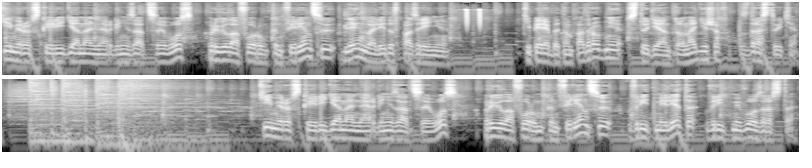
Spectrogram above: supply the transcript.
Кемеровская региональная организация ВОЗ провела форум-конференцию для инвалидов по зрению. Теперь об этом подробнее в студии Антон Агишев. Здравствуйте. Кемеровская региональная организация ВОЗ провела форум-конференцию «В ритме лета, в ритме возраста».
